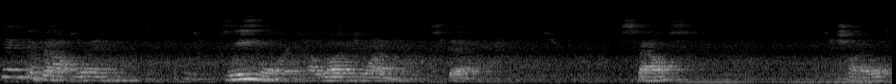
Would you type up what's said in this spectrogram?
Think about when we mourn a loved one's death. Spouse, child,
